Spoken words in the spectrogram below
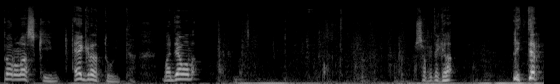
però la skin è gratuita. Ma andiamo... Sapete che la... Le, ter...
